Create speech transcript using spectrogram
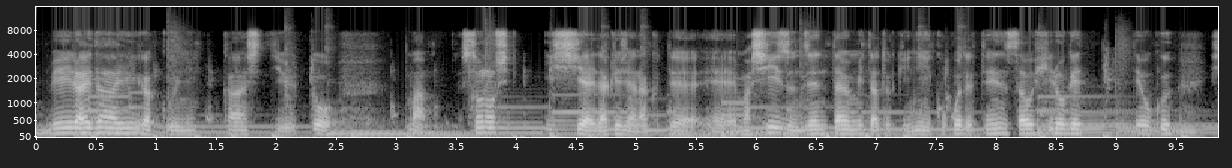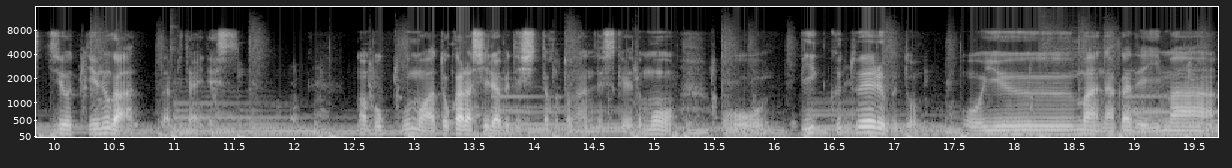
ベイライダー大学に関して言うと、まあ、その1試合だけじゃなくて、えー、まあ、シーズン全体を見た時にここで点差を広げておく必要っていうのがあったみたいです。まあ、僕も後から調べて知ったことなんですけれどもビッグ12という、まあ、中で今、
